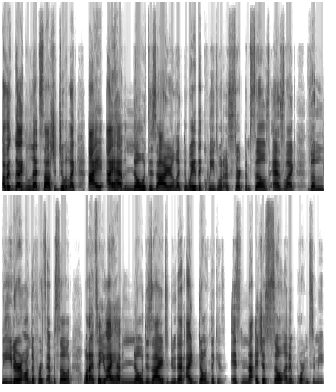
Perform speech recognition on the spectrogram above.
I'm like, like let Sasha do it. Like I I have no desire, like the way the queens want to assert themselves as like the leader on the first episode. When I tell you I have no desire to do that, I don't think it's it's not it's just so unimportant to me.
